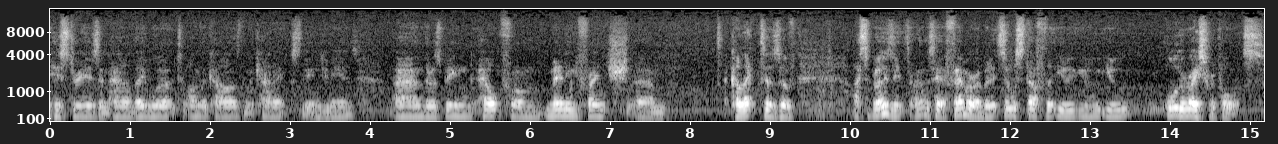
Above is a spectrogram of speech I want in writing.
histories and how they worked on the cars, the mechanics, the engineers. And there's been help from many French um, collectors of, I suppose it's, I don't say ephemera, but it's all stuff that you, you, you all the race reports,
